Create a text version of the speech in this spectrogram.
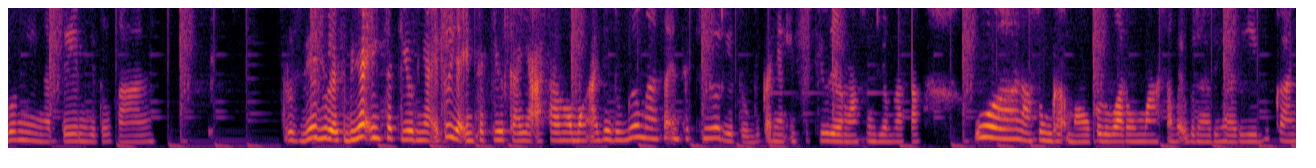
gue ngingetin gitu kan terus dia juga sebenarnya insecure-nya itu ya insecure kayak asal ngomong aja juga merasa insecure gitu. Bukan yang insecure yang langsung dia merasa wah langsung nggak mau keluar rumah sampai berhari-hari. Bukan.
